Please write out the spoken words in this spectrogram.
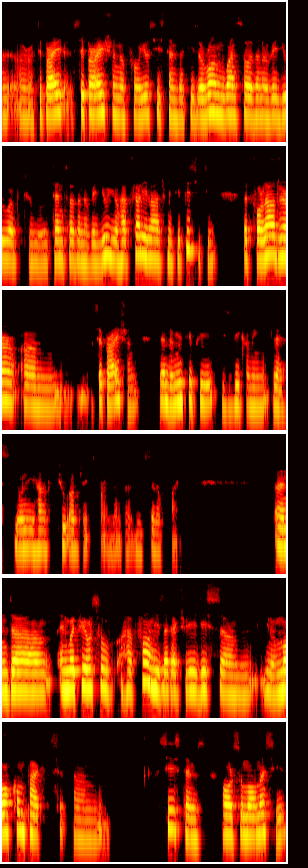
uh, uh separa separation of for your system that is around 1000 of AU up to 10,000 of AU, you have fairly large multiplicity. But for larger um, separation, then the multiply is becoming less. You only have two objects, for example, instead of five. And, um, and what we also have found is that actually this, um, you know, more compact um, systems are also more massive.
